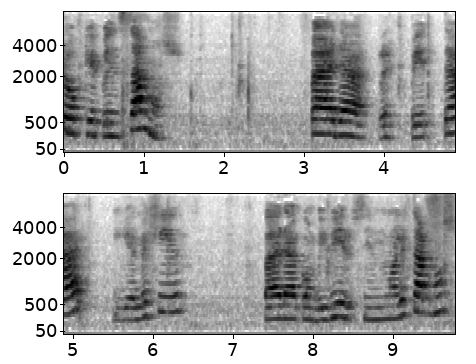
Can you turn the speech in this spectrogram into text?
lo que pensamos, para para convivir sin molestarnos,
